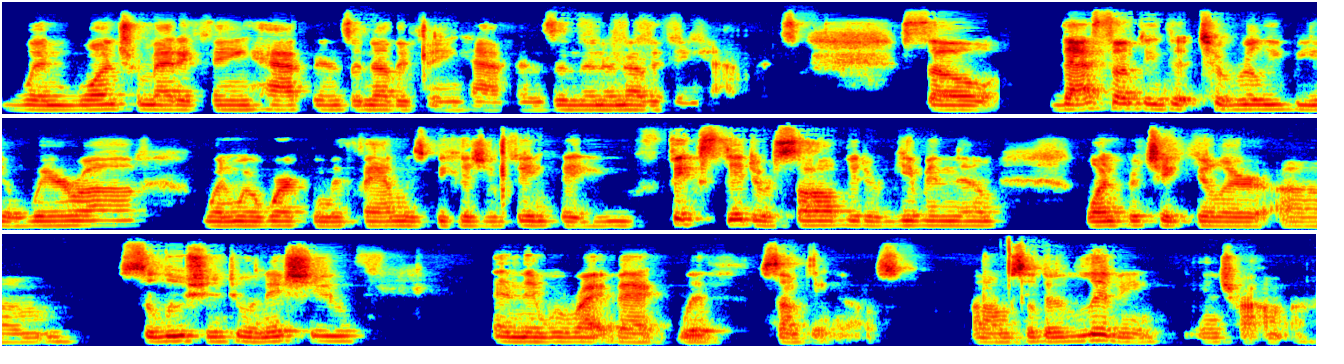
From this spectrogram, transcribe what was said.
when one traumatic thing happens, another thing happens, and then another thing happens. So that's something that, to really be aware of when we're working with families because you think that you fixed it or solved it or given them one particular um, solution to an issue, and then we're right back with something else. Um, so they're living in trauma.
